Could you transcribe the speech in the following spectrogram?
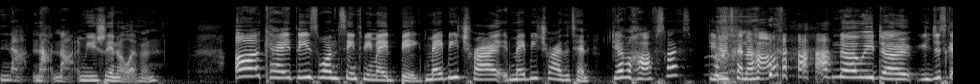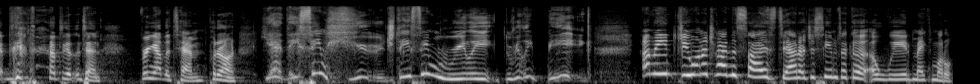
Nah, nah, nah. I'm usually an 11. Okay, these ones seem to be made big. Maybe try maybe try the 10. Do you have a half size? Do you do 10 and a half? no, we don't. You just get to get, have to get the 10. Bring out the 10, put it on. Yeah, these seem huge. These seem really, really big. I mean, do you want to try the size down? It just seems like a, a weird make model.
